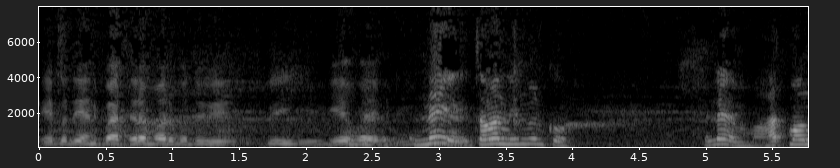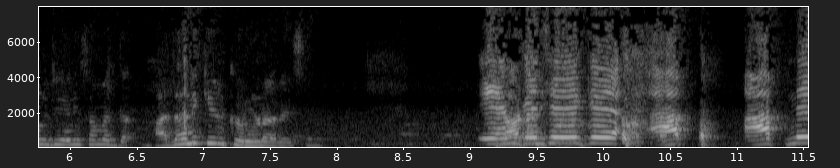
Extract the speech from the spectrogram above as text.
એ બધું એની પાછળ અમારું બધું એ હોય. નહીં તમે નિર્મલ કહો. એટલે મહાત્માનું જે એની સામે દાદાની કેવી કરુણા રહેશે એમ કે છે કે આપ આપને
